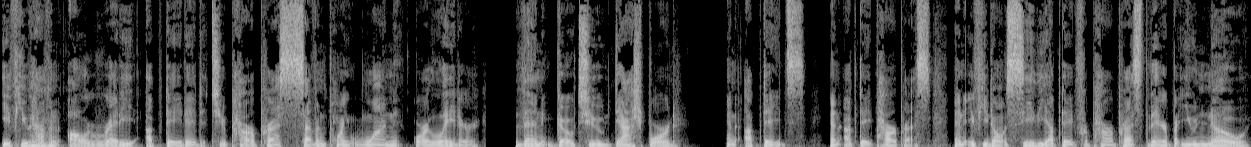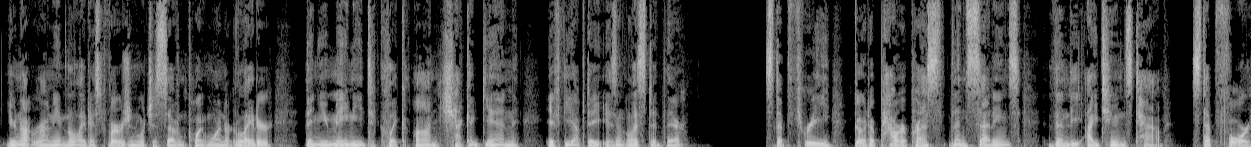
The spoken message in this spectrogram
if you haven't already updated to PowerPress 7.1 or later, then go to Dashboard and Updates and update PowerPress. And if you don't see the update for PowerPress there, but you know you're not running the latest version, which is 7.1 or later, then you may need to click on Check Again if the update isn't listed there. Step three, go to PowerPress, then Settings, then the iTunes tab. Step four,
